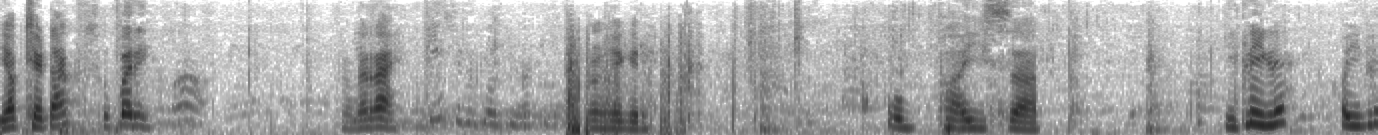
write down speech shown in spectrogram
एक छेटाक सुपारी. होती हं, हे गिरे ओ भाई साप इकडे इकडे. ओ इकडे.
